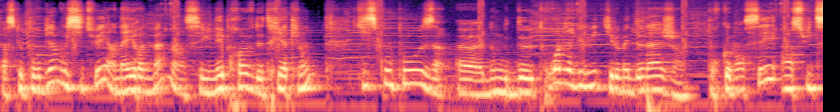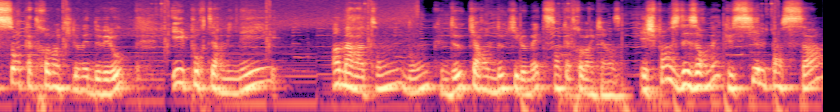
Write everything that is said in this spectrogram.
parce que pour bien vous situer, un Ironman, c'est une épreuve de triathlon qui se compose euh, donc de 3,8 km de nage pour commencer, ensuite 180 km de vélo, et pour terminer, un marathon donc de 42 km 195. Et je pense désormais que si elle pense ça,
